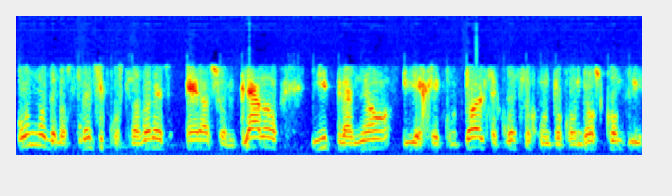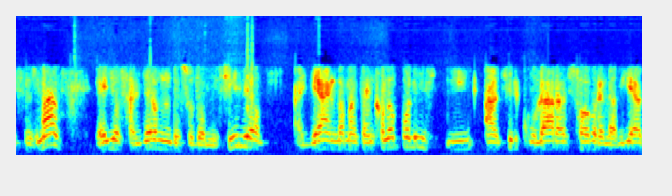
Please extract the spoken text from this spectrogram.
Uno de los tres secuestradores era su empleado y planeó y ejecutó el secuestro junto con dos cómplices más. Ellos salieron de su domicilio allá en Lomas de Angelópolis y al circular sobre la vía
